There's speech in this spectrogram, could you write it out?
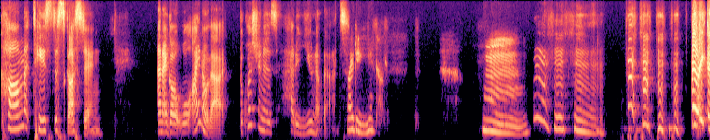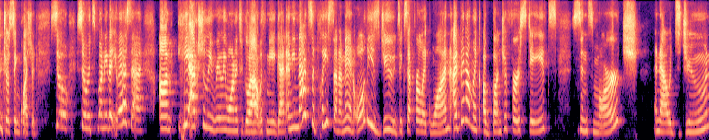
come taste disgusting. And I go, well, I know that. The question is, how do you know that? Why do you know that? Hmm. Hmm. Very interesting question. So, so it's funny that you asked that. Um, he actually really wanted to go out with me again. I mean, that's the place that I'm in. All these dudes, except for like one, I've been on like a bunch of first dates since March, and now it's June.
